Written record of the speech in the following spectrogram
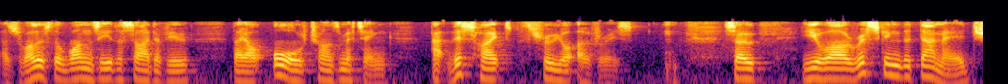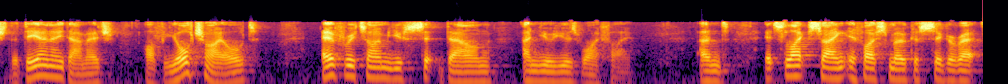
as well as the ones either side of you. They are all transmitting at this height through your ovaries. So you are risking the damage, the DNA damage, of your child every time you sit down and you use Wi Fi. And it's like saying if I smoke a cigarette,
